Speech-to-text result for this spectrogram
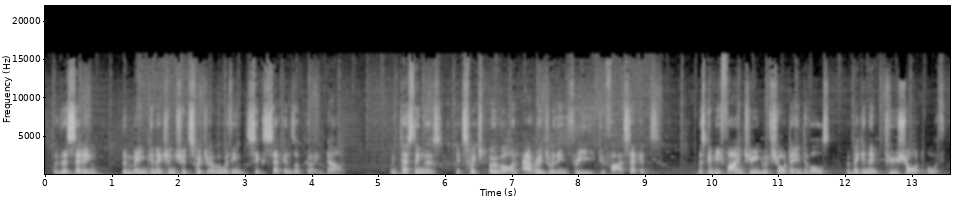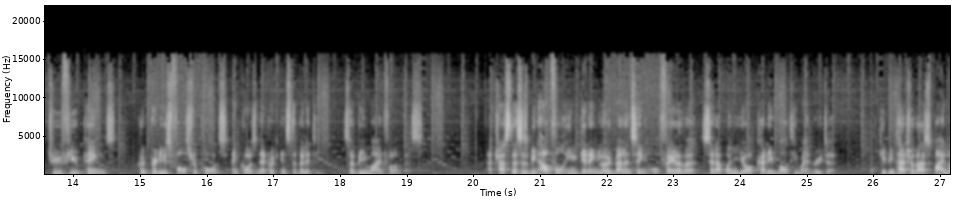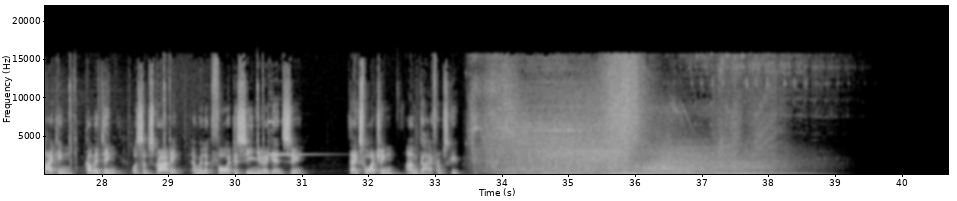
With this setting, the main connection should switch over within 6 seconds of going down. When testing this, it switched over on average within 3 to 5 seconds. This can be fine-tuned with shorter intervals, but making them too short or with too few pings could produce false reports and cause network instability, so be mindful of this. I trust this has been helpful in getting load balancing or failover set up on your Cudy multi-WAN router. Keep in touch with us by liking, commenting, or subscribing, and we look forward to seeing you again soon. Thanks for watching. I'm Guy from Scoop.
